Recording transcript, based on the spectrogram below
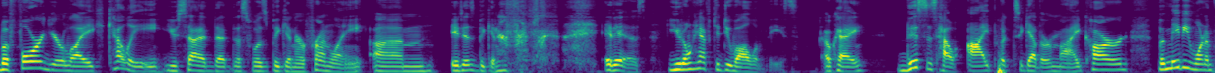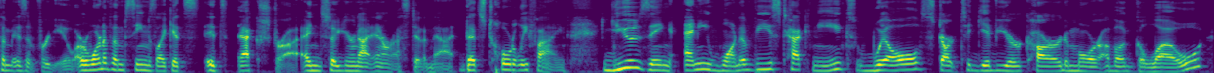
before you're like kelly you said that this was beginner friendly um it is beginner friendly it is you don't have to do all of these okay this is how i put together my card but maybe one of them isn't for you or one of them seems like it's it's extra and so you're not interested in that that's totally fine using any one of these techniques will start to give your card more of a glow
